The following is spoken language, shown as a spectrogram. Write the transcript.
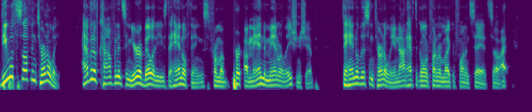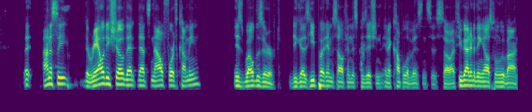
Deal with stuff internally. Have enough confidence in your abilities to handle things from a man-to-man relationship to handle this internally and not have to go in front of a microphone and say it. So I eh, honestly, the reality show that that's now forthcoming is well deserved because he put himself in this position in a couple of instances. So if you got anything else, we'll move on.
